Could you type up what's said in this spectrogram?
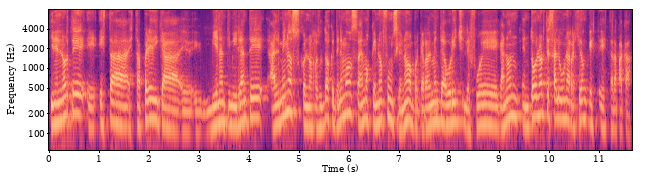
Y en el norte, eh, esta, esta prédica eh, bien antimigrante, al menos con los resultados que tenemos, sabemos que no funcionó, porque realmente a Boric le fue, ganó en, en todo el norte, salvo una región que es, es Tarapacá.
